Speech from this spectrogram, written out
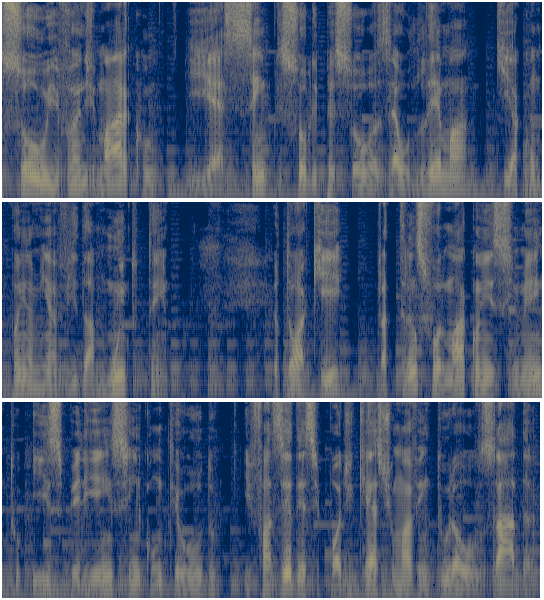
sou o Ivan de Marco e é sempre sobre pessoas é o lema que acompanha a minha vida há muito tempo. Eu estou aqui para transformar conhecimento e experiência em conteúdo e fazer desse podcast uma aventura ousada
